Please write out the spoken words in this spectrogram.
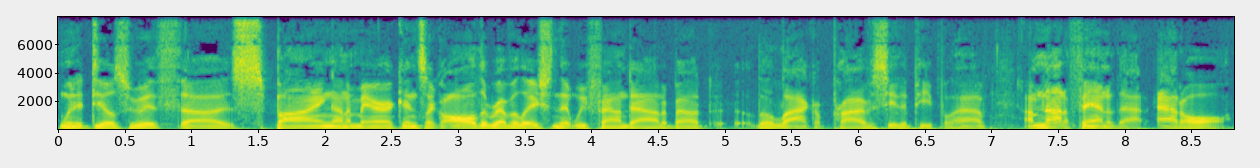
when it deals with uh, spying on Americans, like all the revelation that we found out about the lack of privacy that people have. I'm not a fan of that at all.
